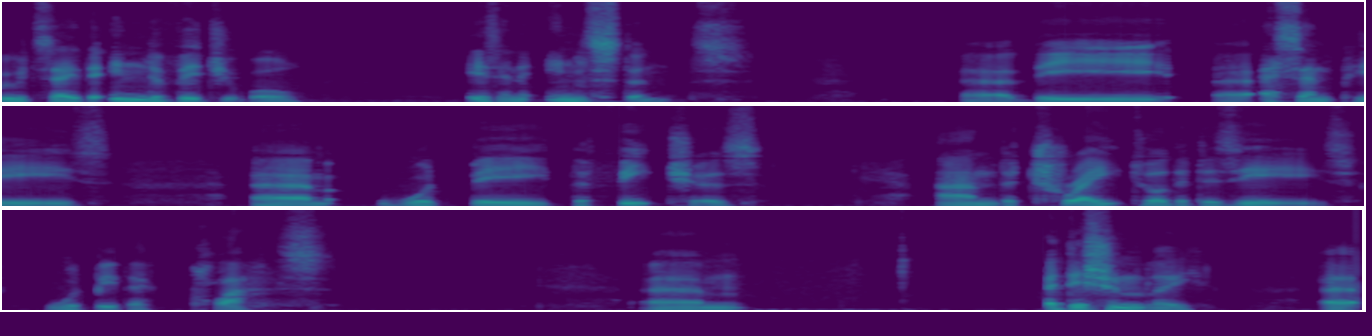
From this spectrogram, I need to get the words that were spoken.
we would say the individual is an instance. Uh, the uh, SNPs um, would be the features and the trait or the disease would be the class. Um, additionally, uh,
